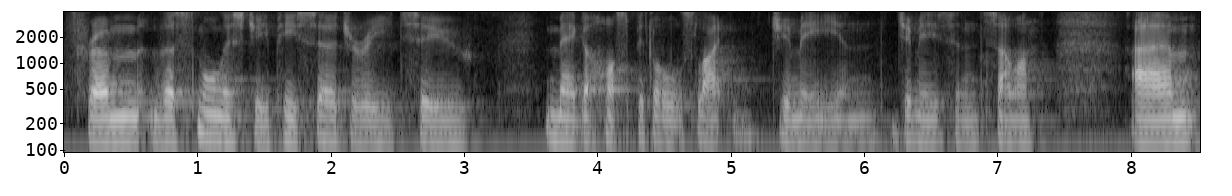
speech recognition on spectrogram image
From the smallest GP surgery to mega hospitals like Jimmy and Jimmy's and so on. Um,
